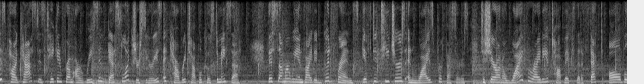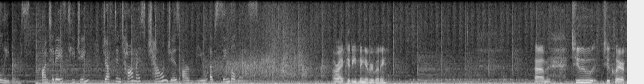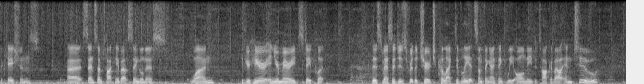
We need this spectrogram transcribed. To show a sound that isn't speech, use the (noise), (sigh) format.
This podcast is taken from our recent guest lecture series at Calvary Chapel, Costa Mesa. This summer, we invited good friends, gifted teachers, and wise professors to share on a wide variety of topics that affect all believers. On today's teaching, Justin Thomas challenges our view of singleness. All right, good evening, everybody. Um, two, two clarifications. Uh, since I'm talking about singleness, one, if you're here and you're married, stay put. This message is for the church collectively. It's something I think we all need to talk about. And two,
